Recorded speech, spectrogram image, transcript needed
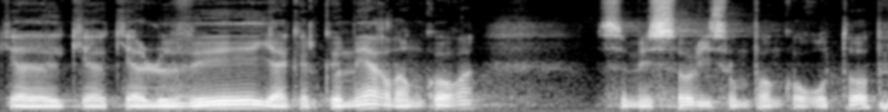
qui a, levé, il y a quelques merdes encore. Ces sols, ils sont pas encore au top.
